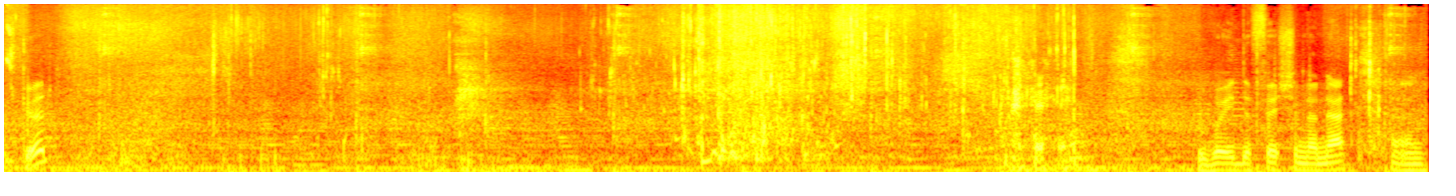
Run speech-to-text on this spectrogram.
It's good. we weighed the fish in the net and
